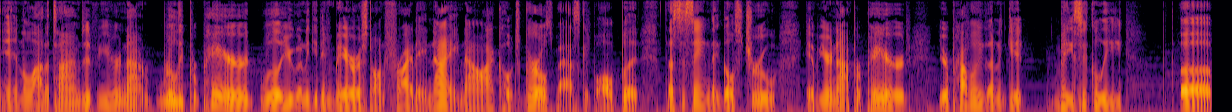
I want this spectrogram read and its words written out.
And a lot of times, if you're not really prepared, well, you're going to get embarrassed on Friday night. Now, I coach girls basketball, but that's the same that goes true. If you're not prepared, you're probably going to get basically uh,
